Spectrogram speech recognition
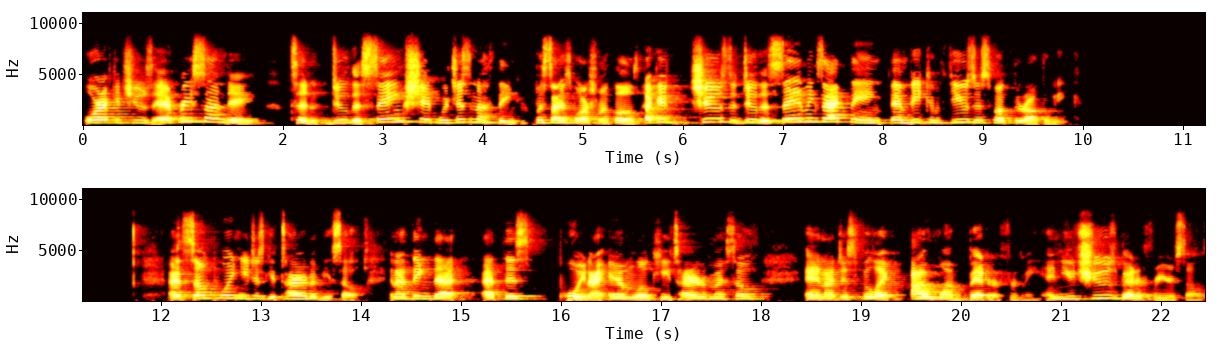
or I could choose every Sunday to do the same shit, which is nothing besides wash my clothes. I could choose to do the same exact thing and be confused as fuck throughout the week. At some point, you just get tired of yourself, and I think that at this point, I am low key tired of myself, and I just feel like I want better for me, and you choose better for yourself,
